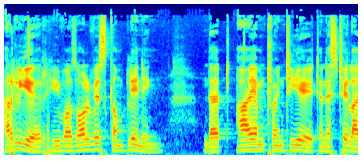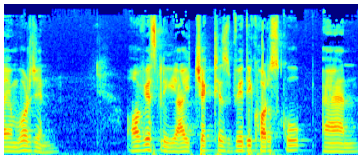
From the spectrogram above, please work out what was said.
Earlier, he was always complaining that I am 28 and still I am virgin. Obviously, I checked his Vedic horoscope and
